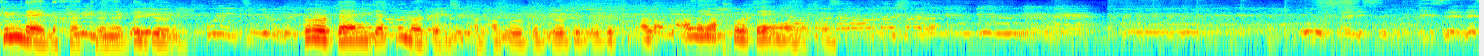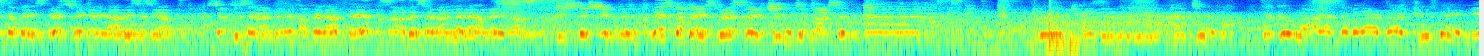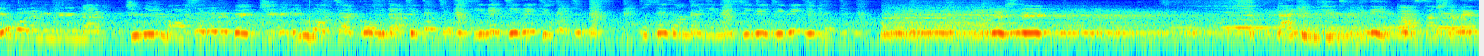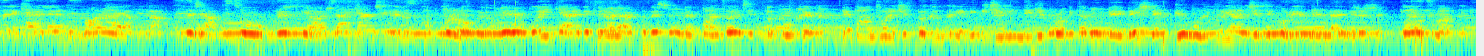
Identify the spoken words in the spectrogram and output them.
Kimdeydi hatırını duyuyorum. Dur ördeğini getirin ördeğini. Al al ördek ördek ördek. Al al al yaxşı. Biz de Nescafe Nescafe Express'te kim tutar seni? İndirimini kaçırma. Takım ve ayakkabılarda %50'ye varan indirimler Civil mağazaları ve cıvıl, yine cıvıl cıvıl. Bu sezonda yine cıvıl cıvıl cıvıl. Geçtik. Belki bir film gibi değil ama sonuçta benzer hikayelerimiz var hayatta. Sıcak, soğuk, rüzgar derken cildimiz kupkuru oluyor. Benim bu hikayedeki rol arkadaşım Bepantol cilt bakım kremi. Bepantol cilt bakım kremi içeriğindeki provitamin B5 ile gün boyu kuruyan cildi koruyup nemlendirir. Unutma,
